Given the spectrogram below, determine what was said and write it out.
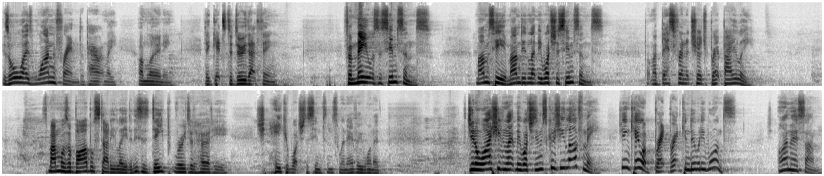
There's always one friend, apparently, I'm learning, that gets to do that thing. For me, it was The Simpsons. Mum's here. Mum didn't let me watch The Simpsons. But my best friend at church, Brett Bailey. His mum was a Bible study leader. This is deep rooted hurt here. She, he could watch The Simpsons whenever he wanted. Do you know why she didn't let me watch The Simpsons? Because she loved me. She didn't care what Brett. Brett can do what he wants. I'm her son.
